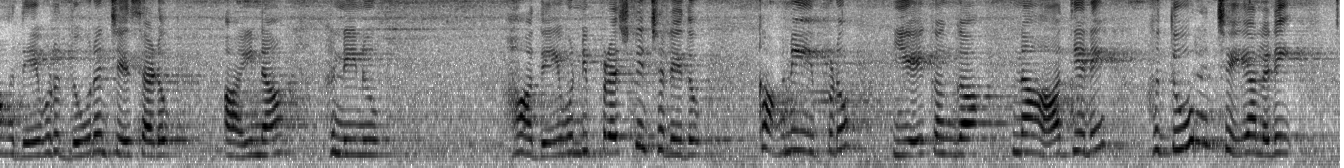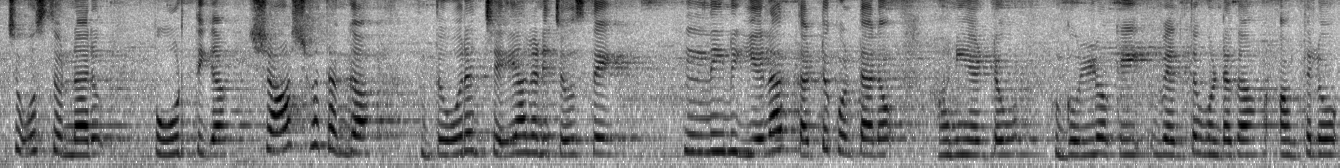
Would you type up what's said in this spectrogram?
ఆ దేవుడు దూరం చేశాడు. అయినా నేను ఆ దేవుణ్ణి ప్రశ్నించలేదు. కానీ ఇప్పుడు ఏకంగా నా ఆద్యని దూరం చేయాలని చూస్తున్నారు. పూర్తిగా శాశ్వతంగా దూరం చేయాలని చూస్తే నేను ఎలా తట్టుకుంటానో అని అంటూ గుళ్ళోకి వెళ్తూ ఉండగా అంతలో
